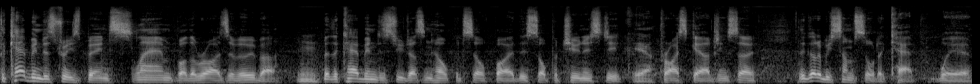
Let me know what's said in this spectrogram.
the cab industry's been slammed by the rise of Uber, but the cab industry doesn't help itself by this opportunistic Yeah. price gouging. So there's got to be some sort of cap where,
